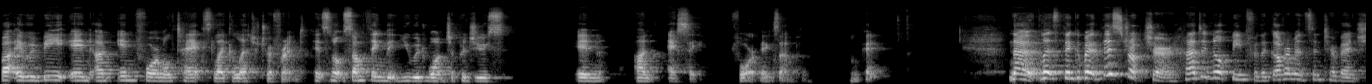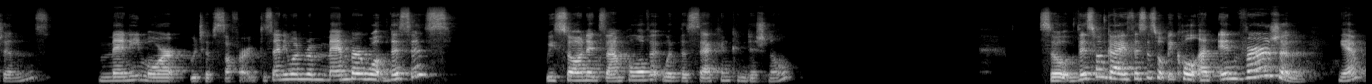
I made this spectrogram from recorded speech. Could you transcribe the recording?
but it would be in an informal text like a letter to a friend. It's not something that you would want to produce in an essay, for example. Okay. Now, let's think about this structure. Had it not been for the government's interventions, many more would have suffered. Does anyone remember what this is? We saw an example of it with the second conditional. So this one, guys, this is what we call an inversion. Yeah.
